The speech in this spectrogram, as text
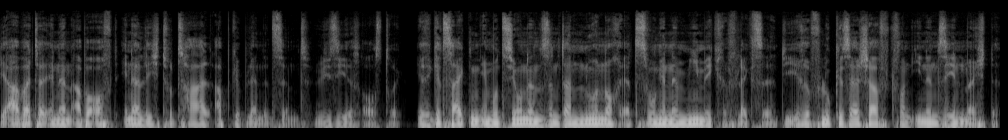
die ArbeiterInnen aber oft innerlich total abgeblendet sind, wie sie es ausdrückt. Ihre gezeigten Emotionen sind dann nur noch erzwungene Mimikreflexe, die ihre Fluggesellschaft von ihnen sehen möchte.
